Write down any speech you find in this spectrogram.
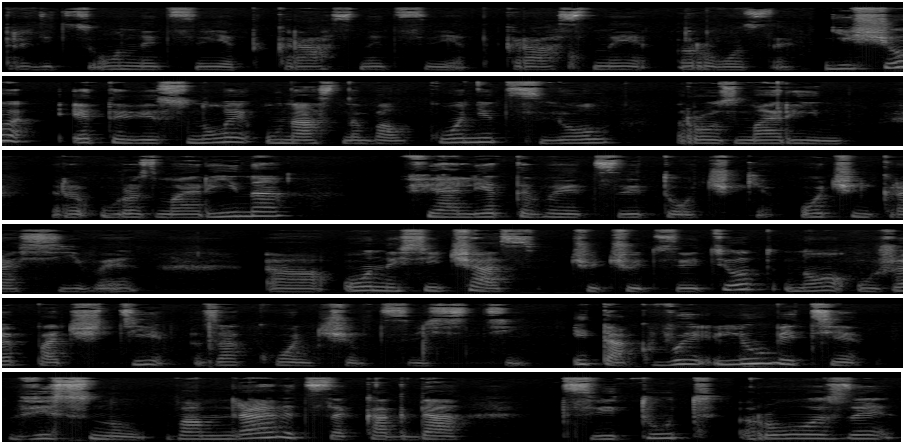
Традиционный цвет, красный цвет, красные розы. Еще этой весной у нас на балконе цвел розмарин. У розмарина фиолетовые цветочки, очень красивые. А, он и сейчас чуть-чуть цветет, но уже почти закончил цвести. Итак, вы любите весну? Вам нравится, когда цветут розы,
